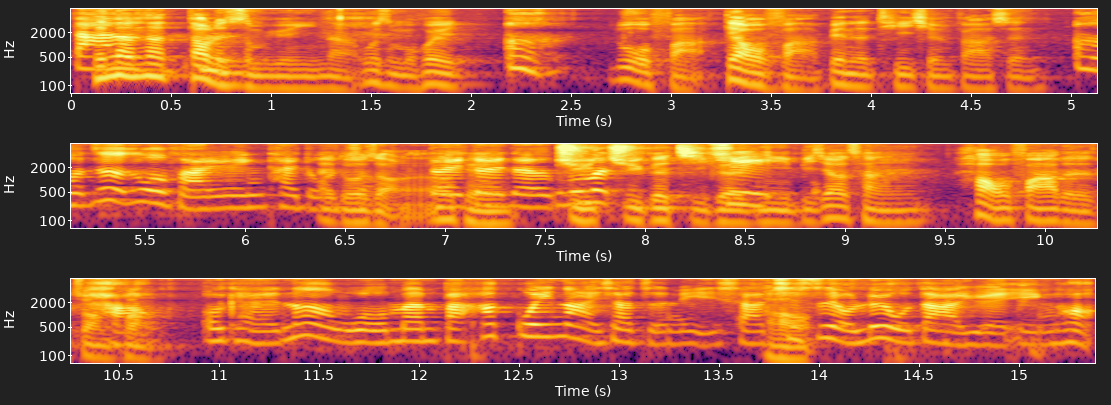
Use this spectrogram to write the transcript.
那那到底是什么原因呢？为什么会哦？落法掉法变得提前发生哦，这个落法原因太多太多种了。对对对，举举个几个你比较常好发的状况。OK，那我们把它归纳一下，整理一下，其实有六大原因哈。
